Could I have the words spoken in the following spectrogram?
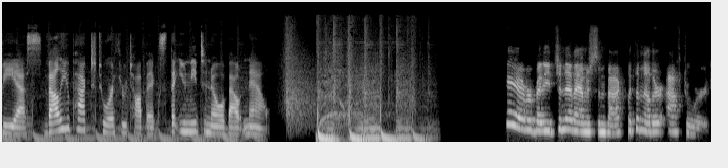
BS, value packed tour through topics that you need to know about now. Hey, everybody, Jannette Anderson back with another Afterward.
